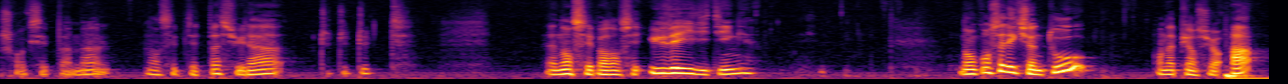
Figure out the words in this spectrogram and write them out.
Je crois que c'est pas mal. Non, c'est peut-être pas celui-là. non, c'est pardon, c'est UV Editing. Donc on sélectionne tout en appuyant sur A.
